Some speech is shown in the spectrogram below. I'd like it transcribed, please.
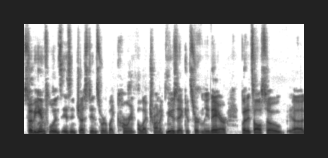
so the influence isn't just in sort of like current electronic music; it's certainly there, but it's also uh,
